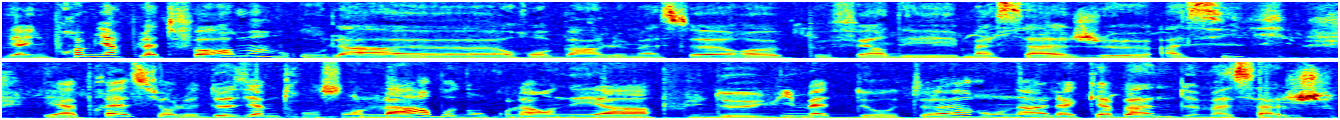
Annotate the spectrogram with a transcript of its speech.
Il y a une première plateforme où là, euh, Robin, le masseur, euh, peut faire des massages euh, assis. Et après, sur le deuxième tronçon de l'arbre, donc là, on est à plus de 8 mètres de hauteur, on a la cabane de massage.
